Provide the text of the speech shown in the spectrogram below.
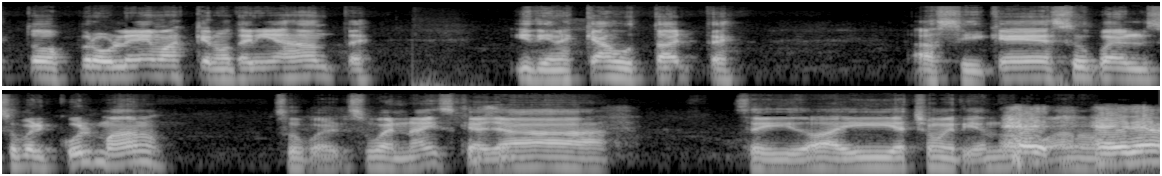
estos problemas que no tenías antes y tienes que ajustarte. Así que súper, súper cool, mano. Súper, súper nice que Sí, sí. haya seguido ahí hecho metiendo. Hayden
